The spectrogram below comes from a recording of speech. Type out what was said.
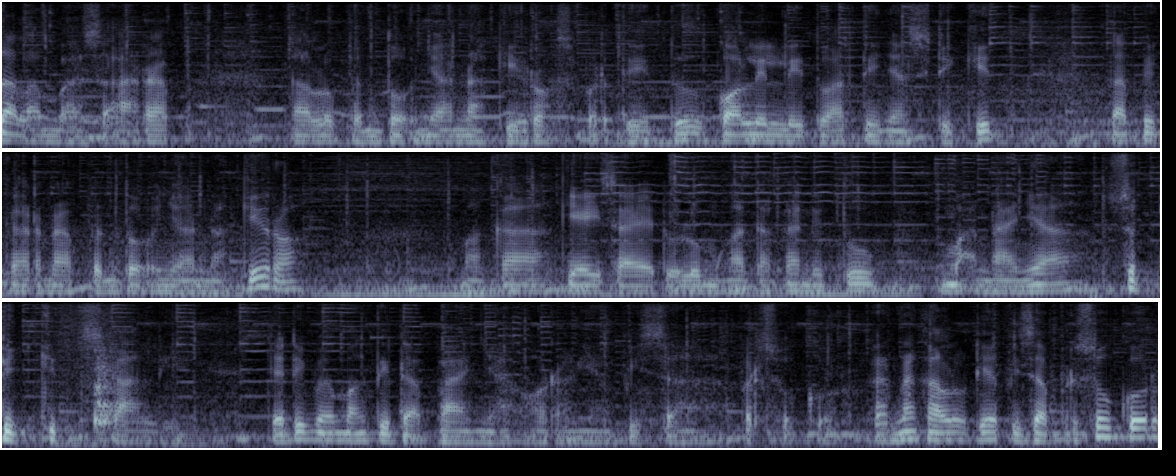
Dalam bahasa Arab, kalau bentuknya nakiroh seperti itu, kolil itu artinya sedikit, tapi karena bentuknya nakiroh, maka kiai saya dulu mengatakan itu maknanya sedikit sekali. Jadi memang tidak banyak orang yang bisa bersyukur. Karena kalau dia bisa bersyukur,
